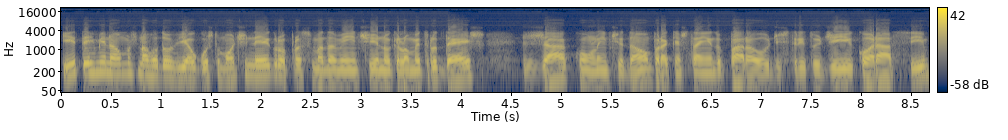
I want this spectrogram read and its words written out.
E terminamos na rodovia Augusto Montenegro, aproximadamente no quilômetro 10, já com lentidão para quem está indo para o distrito de Coraci,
